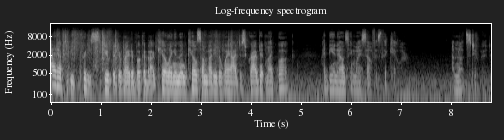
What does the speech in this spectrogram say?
I'd have to be pretty stupid to write a book about killing and then kill somebody the way I described it in my book. I'd be announcing myself as the killer. I'm not stupid.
